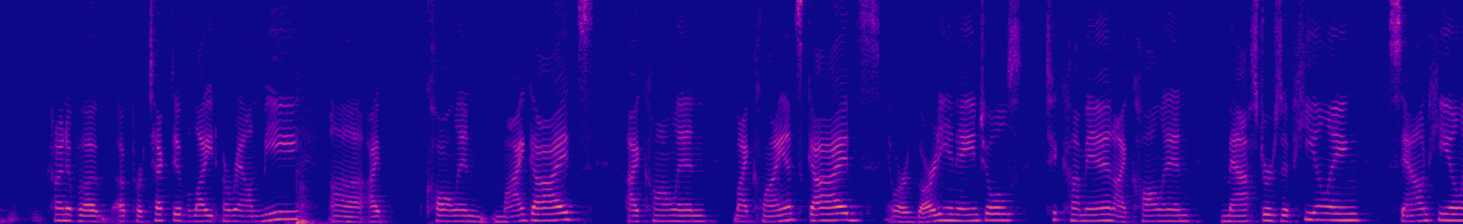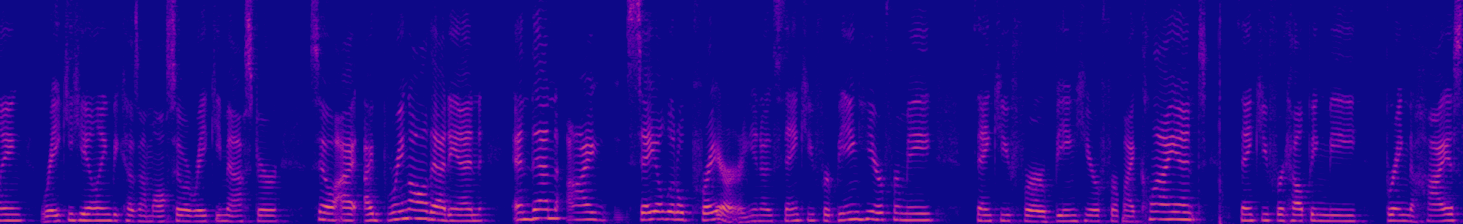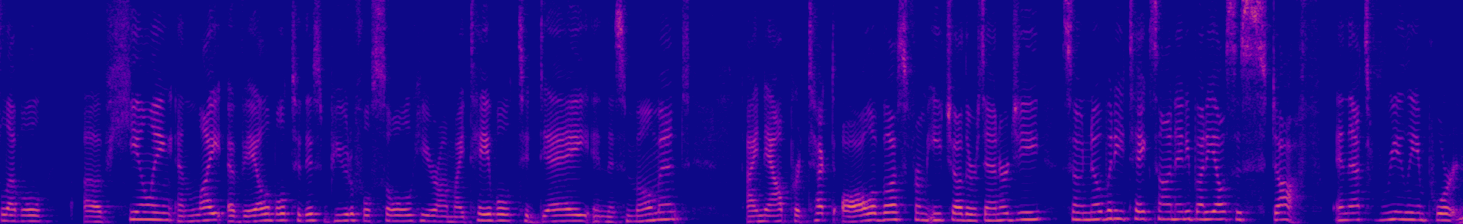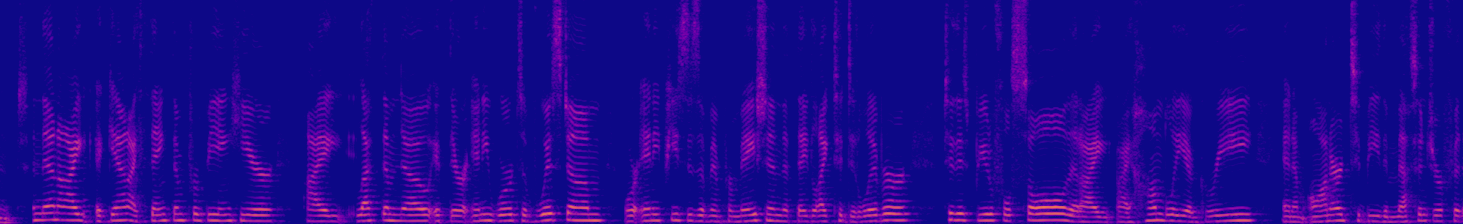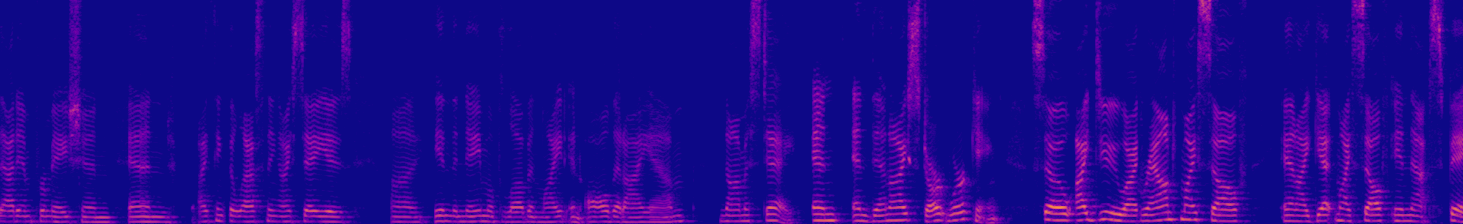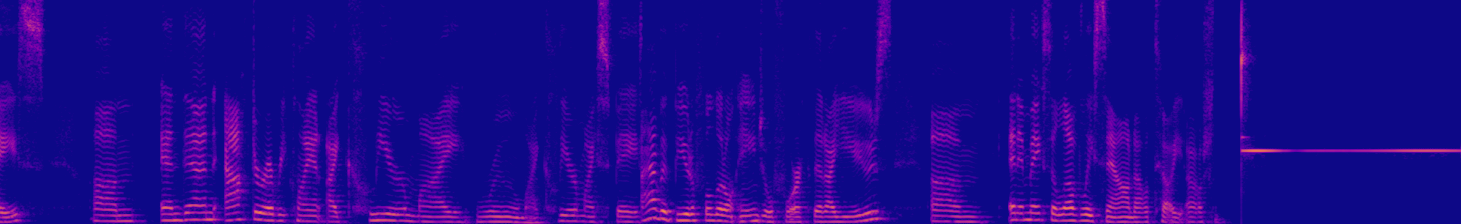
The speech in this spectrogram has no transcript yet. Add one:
kind of a, a, protective light around me. Uh, I call in my guides. I call in my clients' guides or guardian angels to come in. I call in masters of healing, sound healing, Reiki healing, because I'm also a Reiki master. So I, I bring all that in and then I say a little prayer. You know, thank you for being here for me. Thank you for being here for my client. Thank you for helping me bring the highest level of healing and light available to this beautiful soul here on my table today in this moment. I now protect all of us from each other's energy so nobody takes on anybody else's stuff. And that's really important. And then I, again, I thank them for being here. I let them know if there are any words of wisdom or any pieces of information that they'd like to deliver to this beautiful soul that I, I humbly agree and am honored to be the messenger for that information. And I think the last thing I say is uh, in the name of love and light and all that I am namaste. And and then i start working. So i do i ground myself and i get myself in that space. Um, and then after every client i clear my room. I clear my space. I have a beautiful little angel fork that i use. Um, and it makes a lovely sound i'll tell you. I'll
